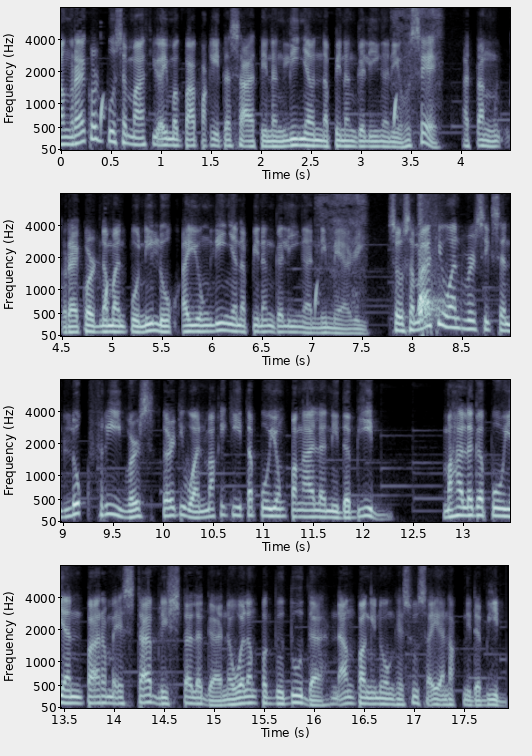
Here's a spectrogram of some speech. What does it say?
Ang record po sa Matthew ay magpapakita sa atin ng linya na pinanggalingan ni Jose at ang record naman po ni Luke ay yung linya na pinanggalingan ni Mary. So sa Matthew 1 verse 6 and Luke 3 verse 31 makikita po yung pangalan ni David. Mahalaga po yan para ma-establish talaga na walang pagdududa na ang Panginoong Jesus ay anak ni David.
